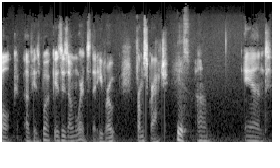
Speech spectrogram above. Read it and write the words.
bulk of his book is his own words that he wrote from scratch Yes. um, and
